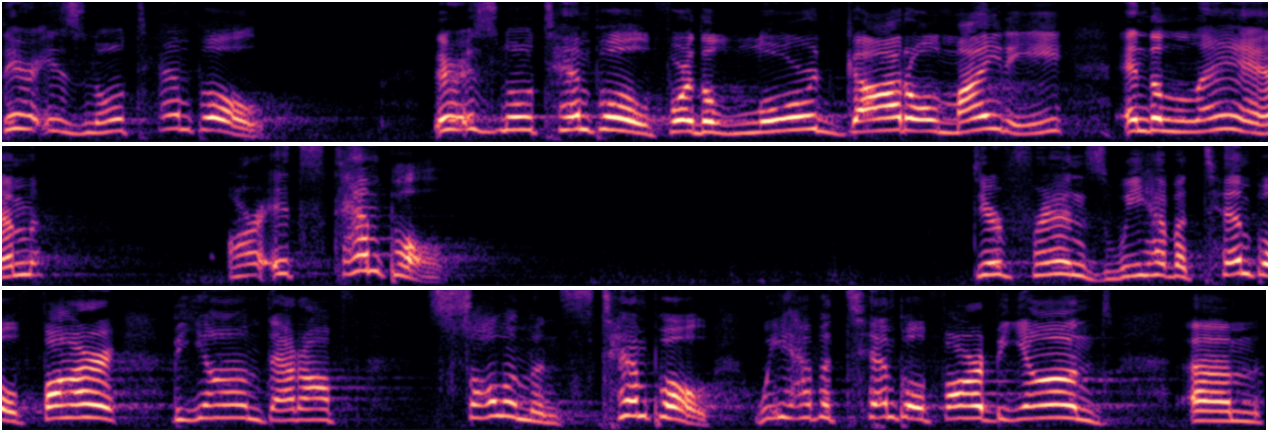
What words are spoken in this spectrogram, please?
There is no temple. There is no temple, for the Lord God Almighty and the Lamb are its temple. Dear friends, we have a temple far beyond that of Solomon's temple. We have a temple far beyond um,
